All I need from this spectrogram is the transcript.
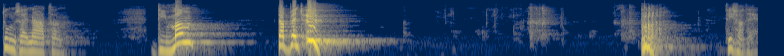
Toen zei Nathan, die man, dat bent u. Het is wat, hè.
